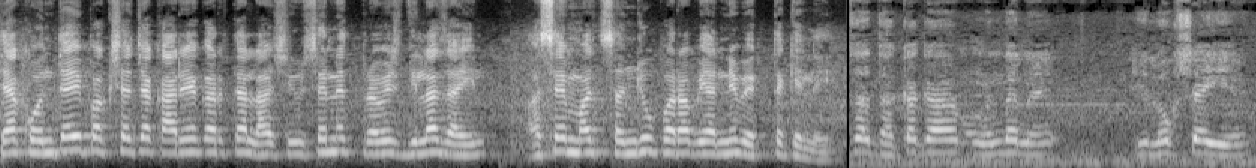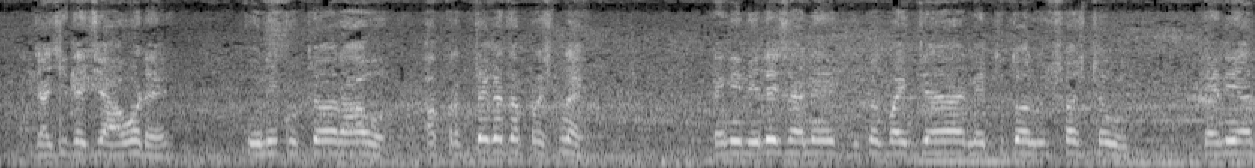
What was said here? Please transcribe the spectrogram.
त्या कोणत्याही पक्षाच्या कार्यकर्त्याला शिवसेनेत प्रवेश दिला जाईल असे मत संजू परब यांनी व्यक्त केले. धक्का का म्हणणं आहे ही लोकशाही आहे ज्याची त्याची आवड आहे कोणी कुठं राहावं हा प्रत्येकाचा प्रश्न आहे. त्यांनी निलेश आणि दीपकबाईंच्या नेतृत्वावर विश्वास ठेवून त्यांनी आज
